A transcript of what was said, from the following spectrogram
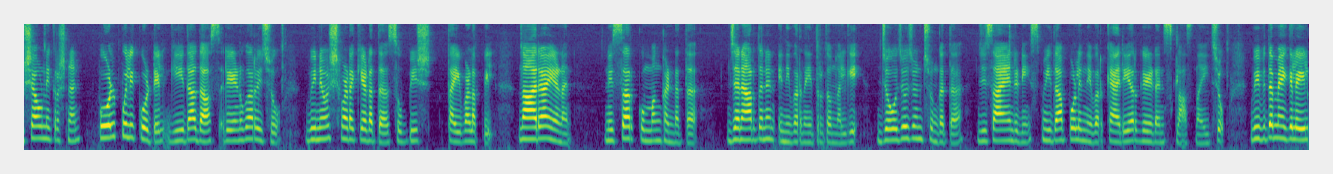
ഉഷ ഉണ്ണികൃഷ്ണൻ പോൾ പുലിക്കോട്ടിൽ ഗീതാദാസ് രേണുക റിജു വിനോഷ് വടക്കേടത്ത് സുബീഷ് തൈവളപ്പിൽ നാരായണൻ നിസാർ കുമ്മംകണ്ടത്ത് ജനാർദ്ദനൻ എന്നിവർ നേതൃത്വം നൽകി. Jojo John Chunkath Jisa Antony Smitha Paul എന്നിവർ കാരിയർ ഗൈഡൻസ് ക്ലാസ് നയിച്ചു. വിവിധ മേഖലയിൽ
